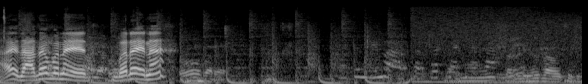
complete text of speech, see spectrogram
आहे दादा पण आहेत. बरं आहे ना? लावायचं ते.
